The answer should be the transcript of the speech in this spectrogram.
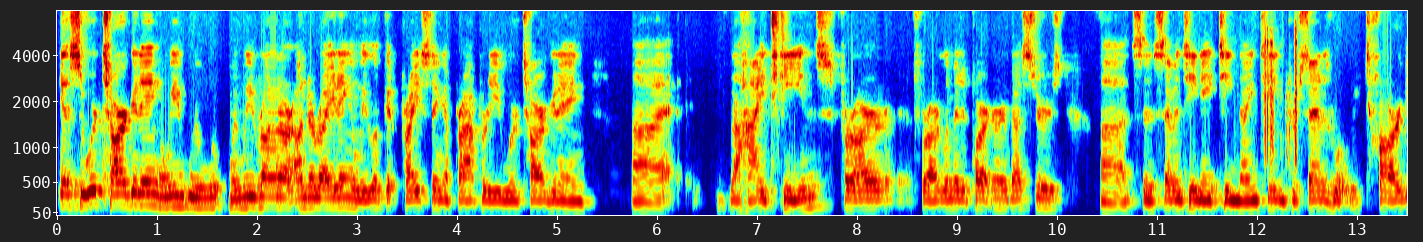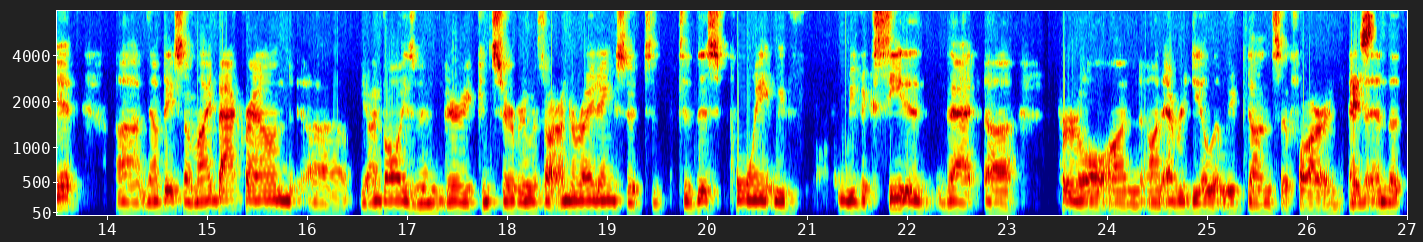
Yeah, so we're targeting we, we when we run our underwriting and we look at pricing a property, we're targeting uh, the high teens for our for our limited partner investors. Uh, so 17, 18, 19 percent is what we target. Uh, now, based on my background, uh, you know, I've always been very conservative with our underwriting. So to, to this point, we've we've exceeded that uh, hurdle on on every deal that we've done so far, and, and, and the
